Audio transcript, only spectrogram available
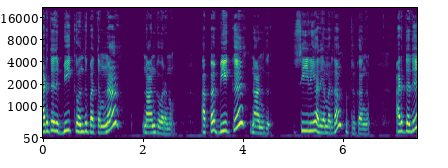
அடுத்தது பிக்கு வந்து பார்த்தோம்னா நான்கு வரணும். அப்போ பிக்கு நான்கு. சிலையும் அதே மாதிரி தான் கொடுத்துருக்காங்க. அடுத்தது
